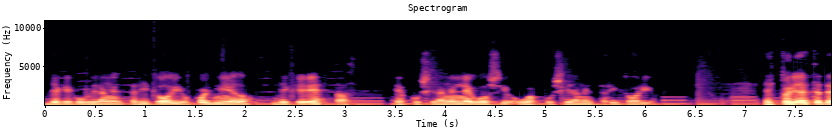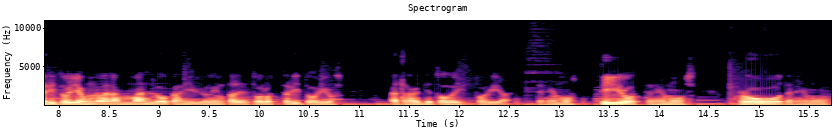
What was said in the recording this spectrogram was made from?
de que cubrieran el territorio por miedo de que éstas expusieran el negocio o expusieran el territorio. La historia de este territorio es una de las más locas y violentas de todos los territorios a través de toda la historia. Tenemos tiros, tenemos robo, tenemos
